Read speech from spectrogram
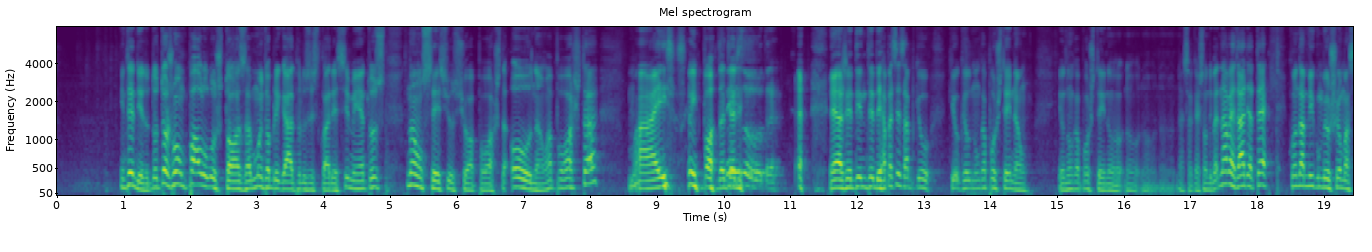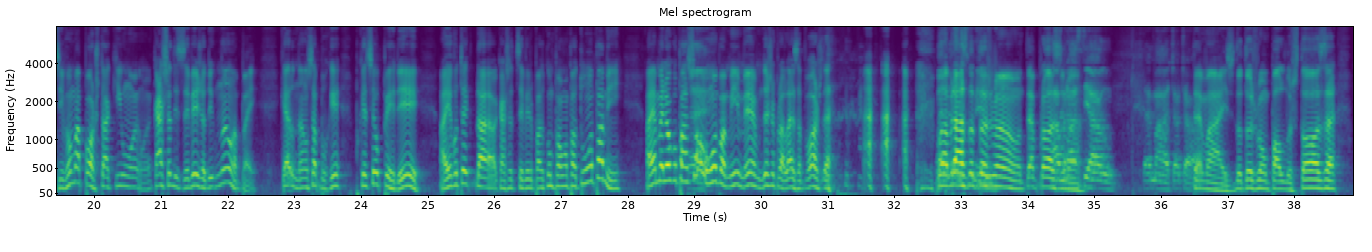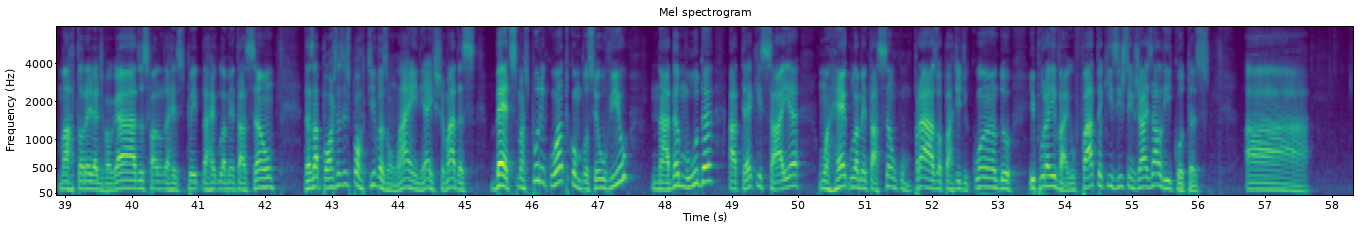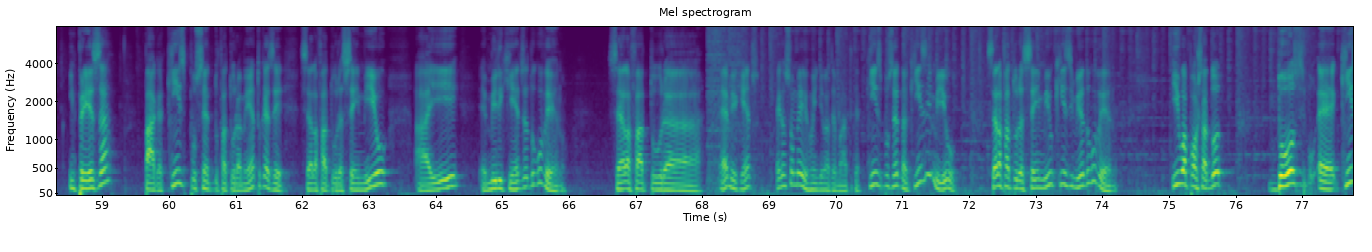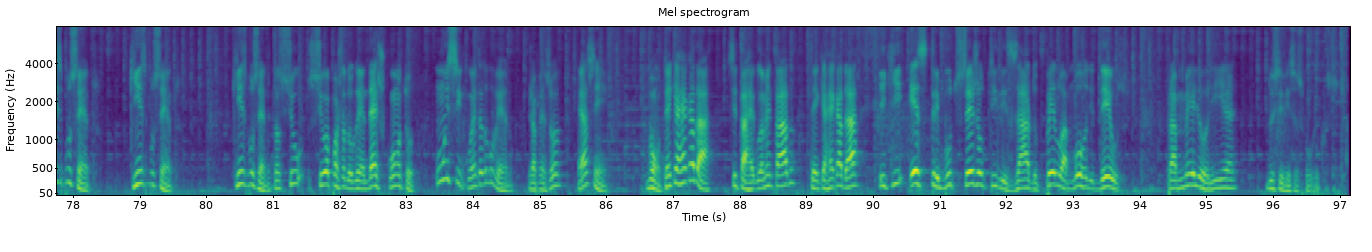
Entendido. Doutor João Paulo Lustosa, muito obrigado pelos esclarecimentos. Não sei se o senhor aposta ou não aposta, mas o importante é. A outra. é a gente entender. Rapaz, você sabe que eu, que eu, que eu nunca apostei, não. Eu nunca apostei no, no, no, nessa questão de. Na verdade, até quando amigo meu chama assim, vamos apostar aqui uma, uma, caixa de cerveja, eu digo, não, rapaz, quero não. Sabe por quê? Porque se eu perder, aí eu vou ter que dar a caixa de cerveja para comprar uma para tu, uma para mim. Aí é melhor comprar só é. uma pra mim mesmo. Deixa pra lá essa aposta. um abraço, doutor mesmo. João. Até a próxima. Um abraço, Tiago. Até mais. Tchau, tchau. Até mais. Doutor João Paulo Lustosa, Marta Aurélia Advogados, falando a respeito da regulamentação das apostas esportivas online, as chamadas bets. Mas por enquanto, como você ouviu, nada muda até que saia uma regulamentação com prazo, a partir de quando e por aí vai. O fato é que existem já as alíquotas. A empresa paga 15% do faturamento, quer dizer, se ela fatura 100 mil, aí é 1.500 é do governo. Se ela fatura. É 1.500? É que eu sou meio ruim de matemática. 15% não, 15 mil. Se ela fatura 100 mil, 15 mil é do governo. E o apostador, 12, é, 15%. 15%. 15%. Então, se o, se o apostador ganha 10 conto, 1,50 é do governo. Já pensou? É assim. Bom, tem que arrecadar. Se está regulamentado, tem que arrecadar e que esse tributo seja utilizado, pelo amor de Deus, para melhoria dos serviços públicos.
